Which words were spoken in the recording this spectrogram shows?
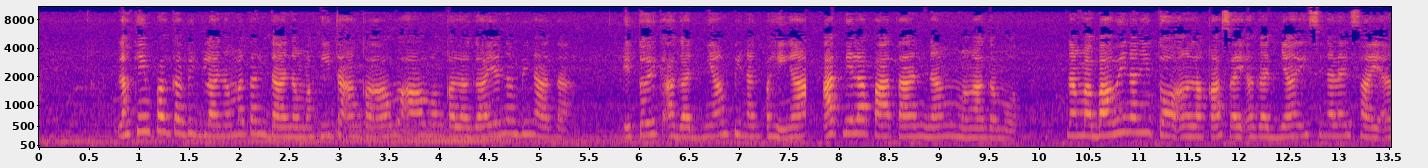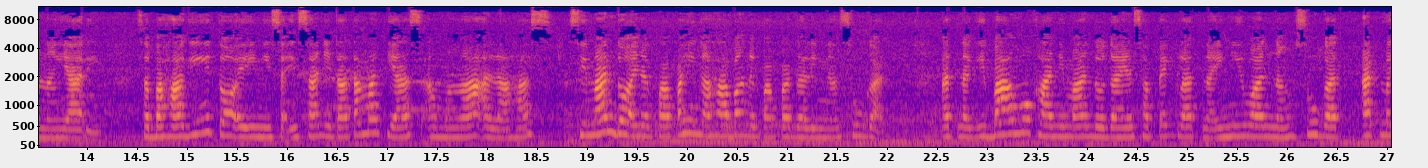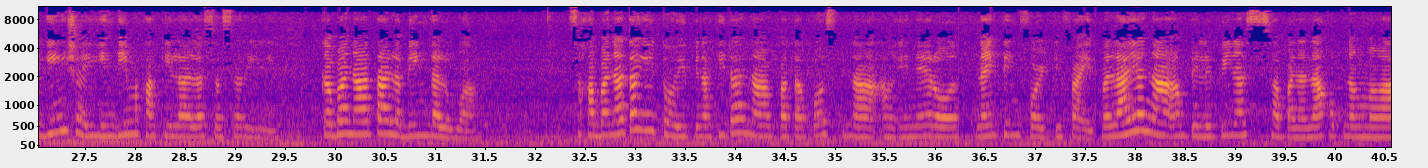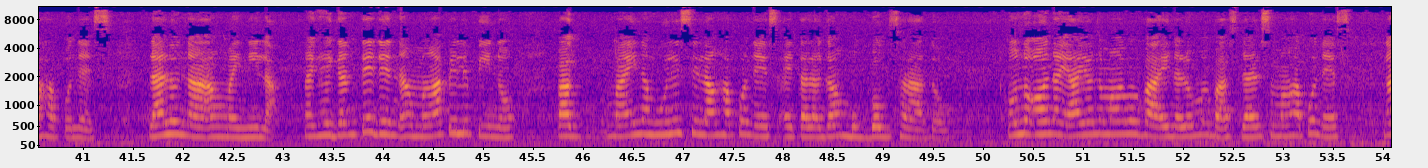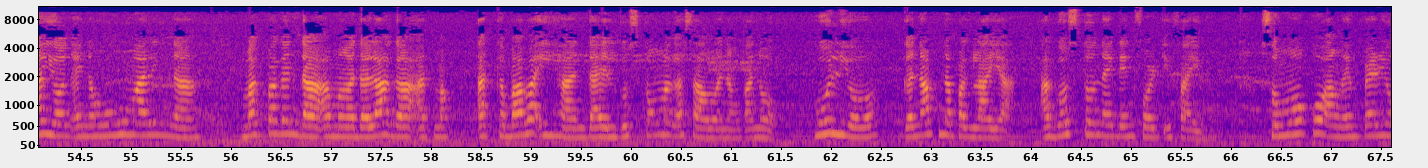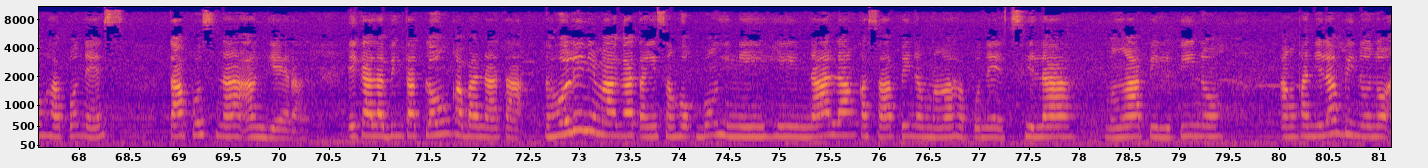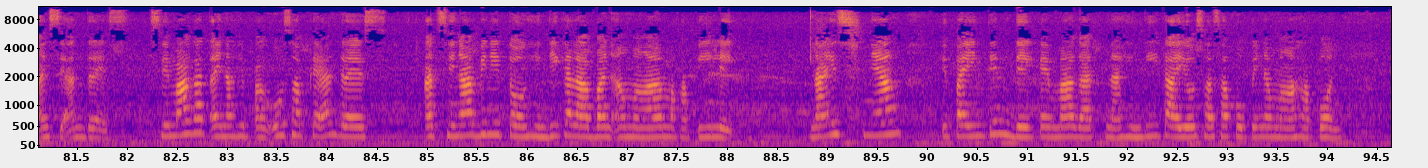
Laking pagkabigla ng matanda nang makita ang kaawa-awang kalagayan ng binata. Ito'y agad niyang pinagpahinga at nilapatan ng mga gamot. Nang mabawi na nito ang lakas ay agad niya isinalaysay ang nangyari. Sa bahaging ito ay inisa-isa ni Tata Matias ang mga alahas. Si Mando ay nagpapahinga habang nagpapagaling ng sugat. At nag-iba ang mukha ni Mando dahil sa peklat na iniwan ng sugat at maging siya hindi makakilala sa sarili. Kabanata 12 sa kabanatang ito, ipinakita na patapos na ang Enero 1945. Malaya na ang Pilipinas sa pananakop ng mga Hapones, lalo na ang Maynila. Naghigante din ang mga Pilipino pag may nahuli silang Hapones ay talagang bugbog sarado. Kung noon ay ayaw ng mga babae na lumabas dahil sa mga Hapones, ngayon ay nahuhumaling na magpaganda ang mga dalaga at, at kababaihan dahil gustong mag-asawa ng kano. Hulyo, ganap na paglaya, Agosto 1945. Sumuko ang Imperyong Hapones, tapos na ang gyera. Ikalabing tatlong kabanata. Nahuli ni Magat ang isang hukbong hinihinalang kasapi ng mga Hapones. Sila, mga Pilipino, ang kanilang binuno ay si Andres. si Magat ay nakipag-usap kay Andres at sinabi nitong hindi kalaban ang mga makapili. Nais niyang ipaintindi kay Magat na hindi tayo sasakupin ng mga Hapon.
